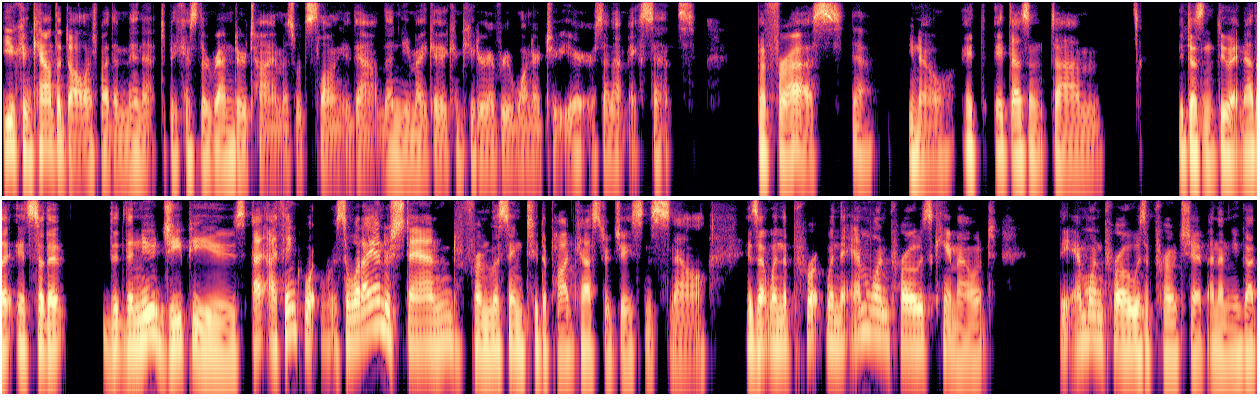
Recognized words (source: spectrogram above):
you can count the dollars by the minute because the render time is what's slowing you down. Then you might get a computer every one or two years, and that makes sense. But for us, yeah, you know, it it doesn't um it doesn't do it. Now that it's so that the, the new GPUs, I, I think what so what I understand from listening to the podcaster Jason Snell is that when the pro, when the M1 Pros came out, the M1 Pro was a Pro chip, and then you got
